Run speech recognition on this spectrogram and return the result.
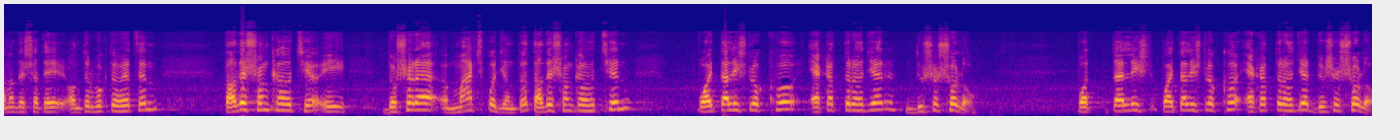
আমাদের সাথে অন্তর্ভুক্ত হয়েছেন, তাদের সংখ্যা হচ্ছে এই দোসরা মার্চ পর্যন্ত তাদের সংখ্যা হচ্ছেন পঁয়তাল্লিশ লক্ষ একাত্তর হাজার দুশো ষোলো। পঁয়তাল্লিশ পঁয়তাল্লিশ লক্ষ একাত্তর হাজার দুশো ষোলো।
